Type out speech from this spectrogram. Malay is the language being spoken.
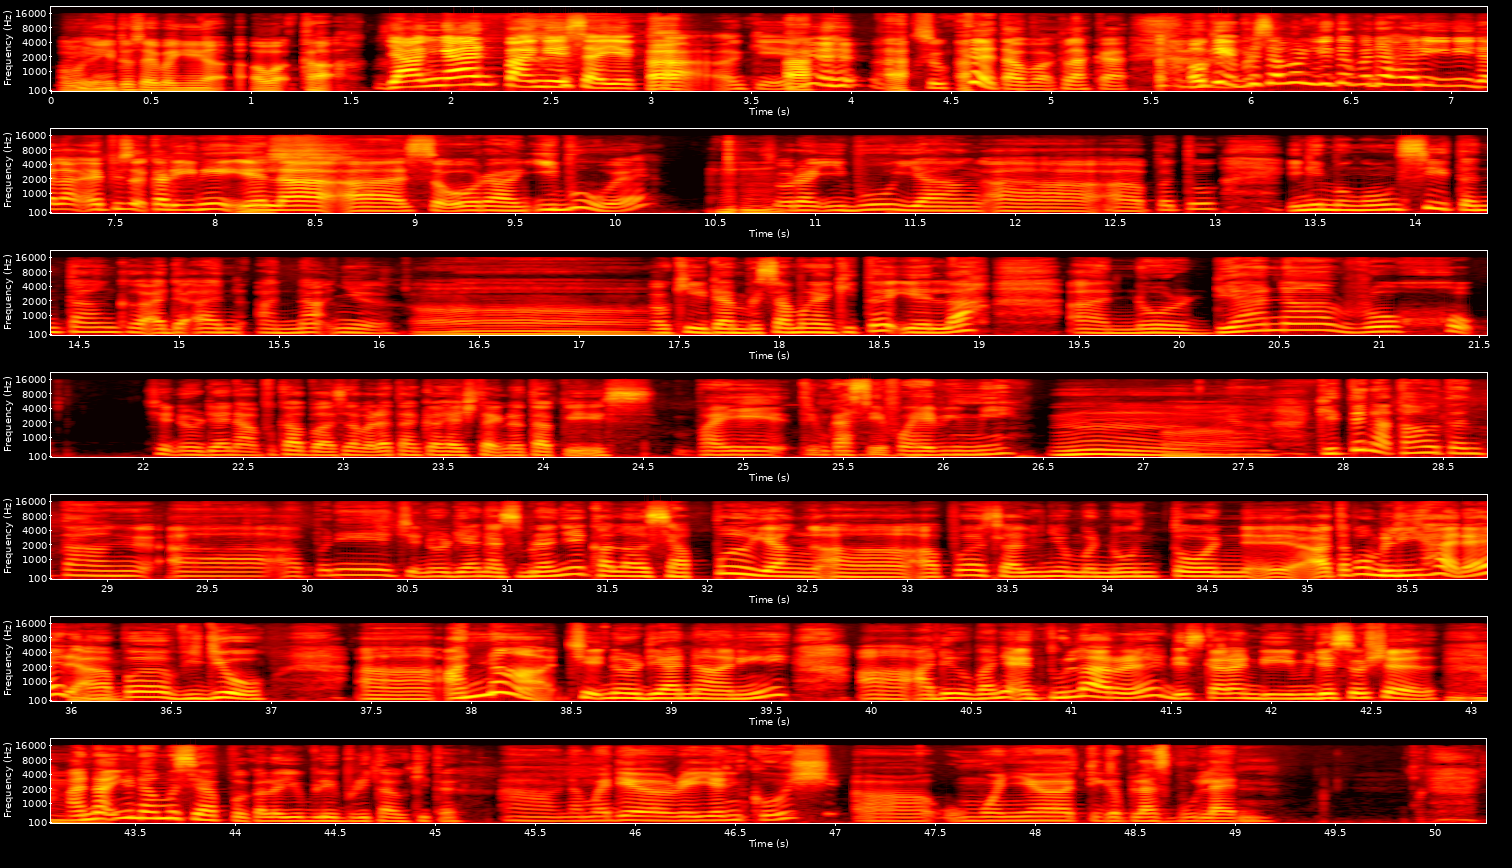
Oh, yang itu saya panggil awak kak. Jangan panggil saya kak. Okey. Suka tak buat kelakar. Okey, bersama kita pada hari ini dalam episod kali ini yes. ialah uh, seorang ibu eh. Mm-hmm. Seorang ibu yang uh, apa tu ingin mengongsi tentang keadaan anaknya. Ah. Okey dan bersama dengan kita ialah uh, Nordiana Rohop. Cik Nordiana, apa khabar? Selamat datang ke Hashtag Notapis. Baik, terima kasih for having me. Hmm. Uh. Yeah. Kita nak tahu tentang uh, apa ni Cik Nordiana. Sebenarnya kalau siapa yang uh, apa selalunya menonton uh, ataupun melihat eh hmm. apa video uh, anak Cik Nordiana ni uh, ada banyak yang tular eh di sekarang di media sosial. Hmm. Anak you nama siapa kalau you boleh beritahu kita? Uh, nama dia Ryan Kush, uh, umurnya 13 bulan.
